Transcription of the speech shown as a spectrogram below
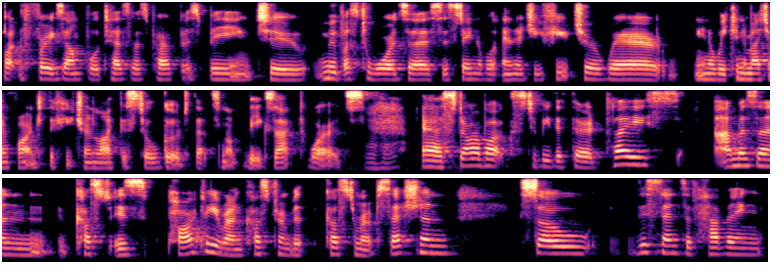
But for example, Tesla's purpose being to move us towards a sustainable energy future where, you know, we can imagine far into the future and life is still good. That's not the exact words. Mm-hmm. Uh, Starbucks to be the third place. Amazon cust- is partly around customer customer obsession. So this sense of having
